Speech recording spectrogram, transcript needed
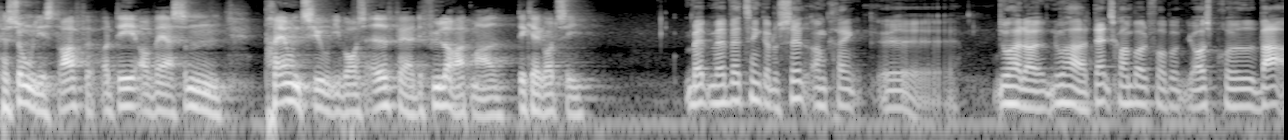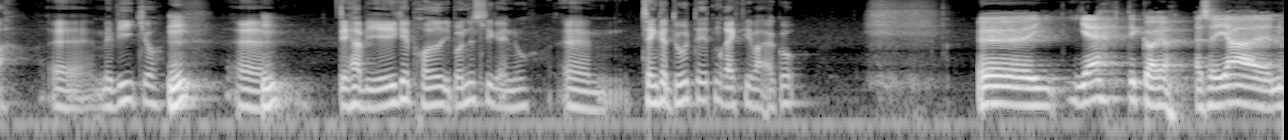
personlige straffe og det at være sådan præventiv i vores adfærd, det fylder ret meget. Det kan jeg godt sige. Hvad, hvad, hvad tænker du selv omkring... Øh, nu, har der, nu har Dansk Håndboldforbund jo også prøvet VAR øh, med video. Mm. Øh, mm. Det har vi ikke prøvet i Bundesliga endnu. Øh, tænker du, det er den rigtige vej at gå? Øh, ja, det gør jeg. Altså, jeg øh, nu,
